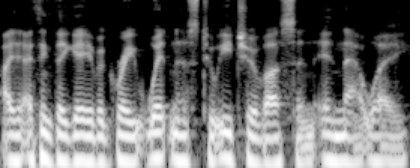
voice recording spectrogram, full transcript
I, I think they gave a great witness to each of us in, in that way.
